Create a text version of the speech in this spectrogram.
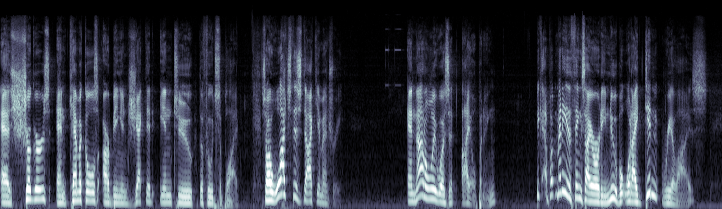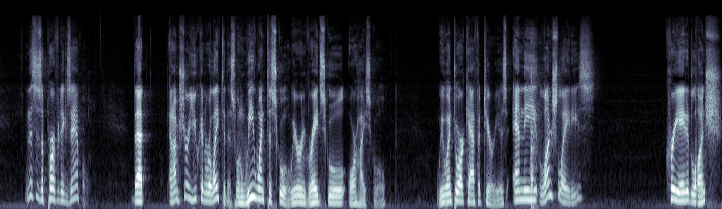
as sugars and chemicals are being injected into the food supply. So I watched this documentary, and not only was it eye opening, but many of the things I already knew, but what I didn't realize, and this is a perfect example, that, and I'm sure you can relate to this, when we went to school, we were in grade school or high school, we went to our cafeterias, and the lunch ladies created lunch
